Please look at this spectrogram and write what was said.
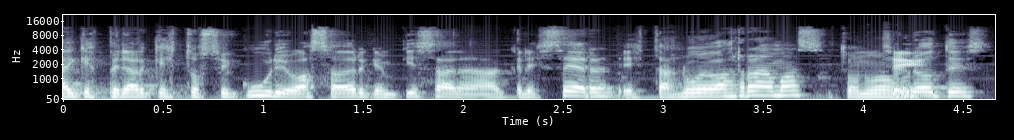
hay que esperar que esto se cure, vas a ver que empiezan a crecer estas nuevas ramas, estos nuevos brotes.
